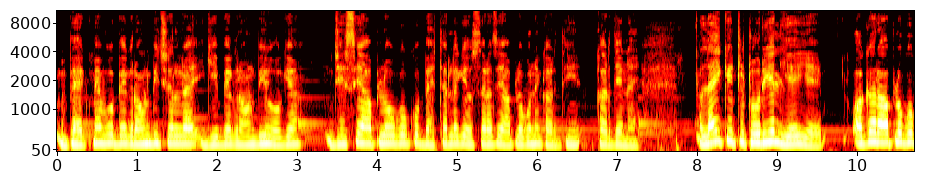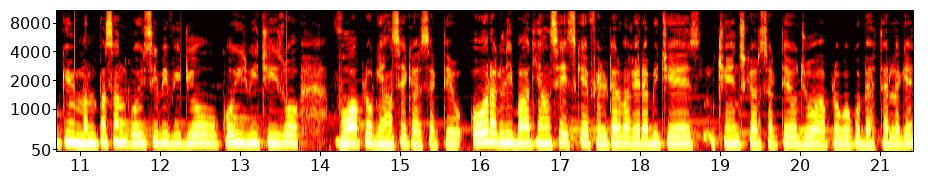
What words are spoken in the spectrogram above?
बैक में वो बैकग्राउंड भी चल रहा है, ये बैकग्राउंड भी हो गया। जैसे आप लोगों को बेहतर लगे, उस तरह से आप लोगों ने कर दी, कर देना है। लाइक ये ट्यूटोरियल यही है। अगर आप लोगों की मनपसंद कोई सी भी वीडियो कोई भी चीज़ हो, वो आप लोग यहाँ से कर सकते हो। और अगली बात, यहाँ से इसके फ़िल्टर वगैरह भी चेंज चेंज कर सकते हो, जो आप लोगों को बेहतर लगे,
